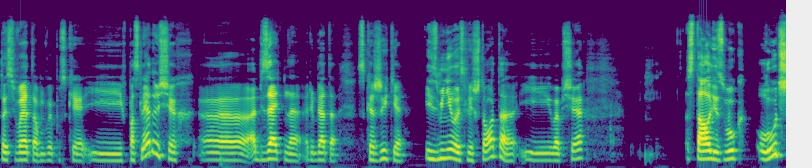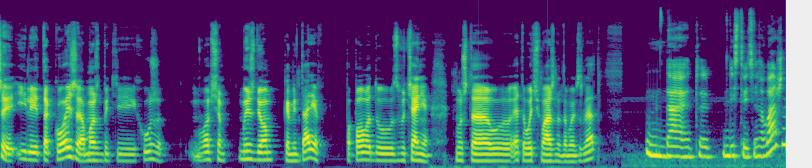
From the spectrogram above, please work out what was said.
то есть в этом выпуске и в последующих. Э, обязательно, ребята, скажите, изменилось ли что-то и вообще стал ли звук лучше или такой же, а может быть и хуже. В общем, мы ждем комментариев по поводу звучания, потому что это очень важно, на мой взгляд. Да, это действительно важно.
